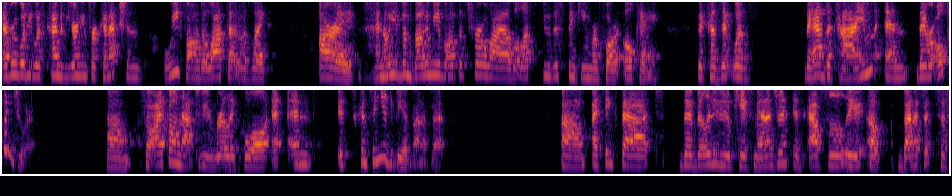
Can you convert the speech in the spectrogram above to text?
everybody was kind of yearning for connections, we found a lot that was like, all right, I know you've been bugging me about this for a while, but let's do this thinking report. Okay. Because it was, they had the time and they were open to it. Um, so I found that to be really cool and it's continued to be a benefit. Um, I think that the ability to do case management is absolutely a benefit to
